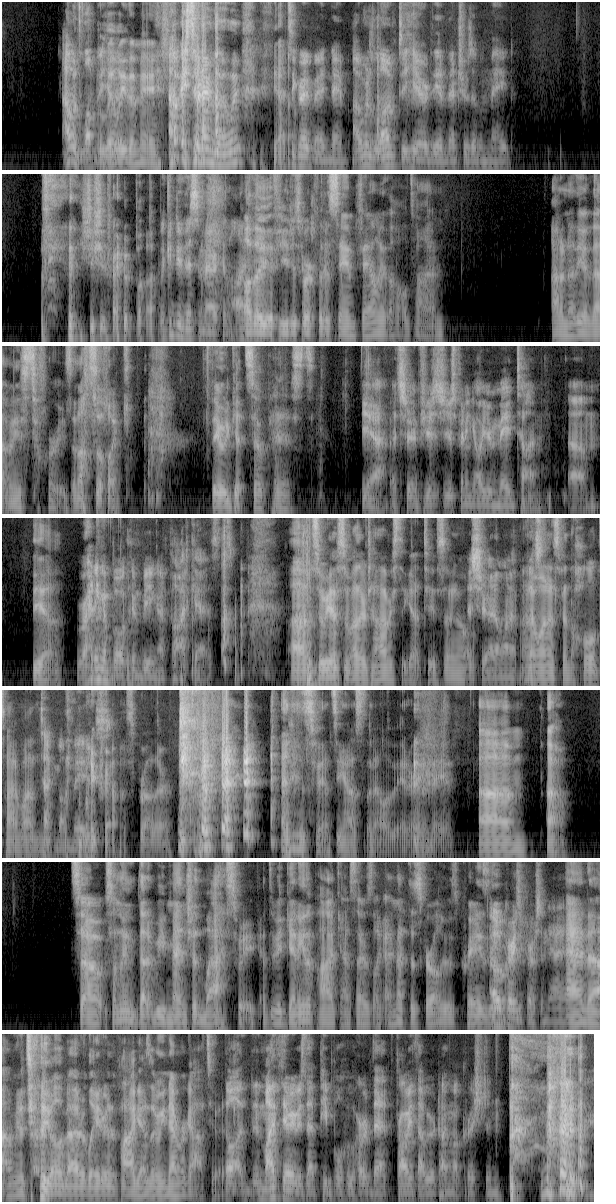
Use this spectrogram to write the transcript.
I would love to hear. Lily the maid. Oh, is her name Lily? yeah. That's a great maid name. I would love to hear the adventures of a maid. she should write a book. We could do this American Life. Although if you just work for the same family the whole time, I don't know that you have that many stories, and also like they would get so pissed. yeah, that's true. If you're, you're spending all your maid time um, Yeah. writing a book and being on podcasts, Um, so we have some other topics to get to, so I don't. that's true. I don't want to. I don't want to spend the whole time on Talking about my grandma's brother and his fancy house with an elevator and a maid. Um, oh. So something that we mentioned last week at the beginning of the podcast, I was like, I met this girl who was crazy. oh, crazy person. Yeah. yeah. And uh, I'm going to tell you all about her later in the podcast, and we never got to it. Well, my theory was that people who heard that probably thought we were talking about Christian. but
